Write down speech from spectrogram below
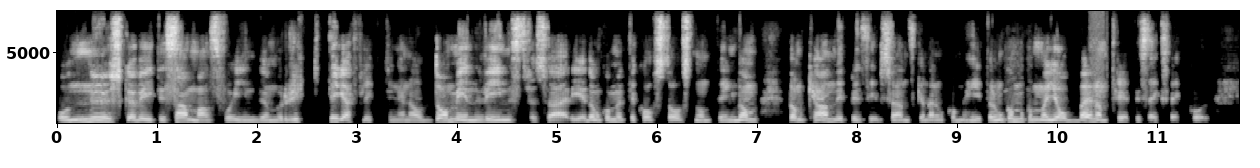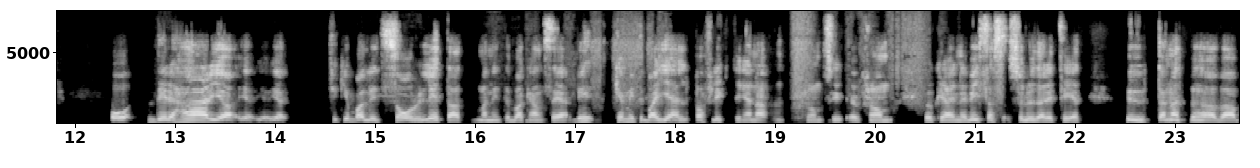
Och nu ska vi tillsammans få in de riktiga flyktingarna och de är en vinst för Sverige. De kommer inte kosta oss någonting. De, de kan i princip svenska när de kommer hit och de kommer komma och jobba inom tre till sex veckor. Och Det är det här jag, jag, jag tycker bara är lite sorgligt att man inte bara kan säga, vi, kan vi inte bara hjälpa flyktingarna från, från Ukraina, visa solidaritet utan att behöva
